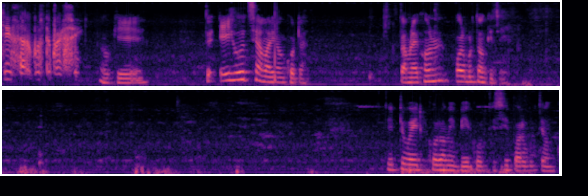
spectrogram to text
জি স্যার বুঝতে পারছি। ওকে তো এই হচ্ছে আমার অঙ্কটা। তো আমরা এখন পরবর্তী অঙ্কে চাই একটু ওয়েট করো, আমি বের করতেছি পরবর্তী অঙ্ক।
